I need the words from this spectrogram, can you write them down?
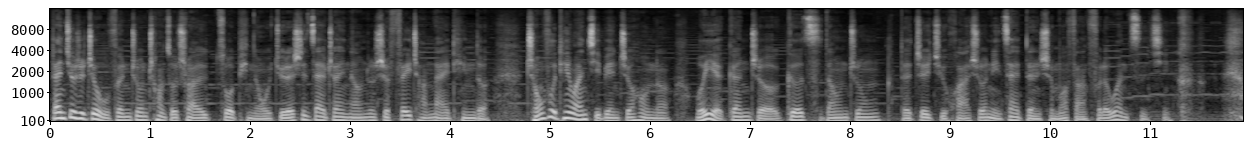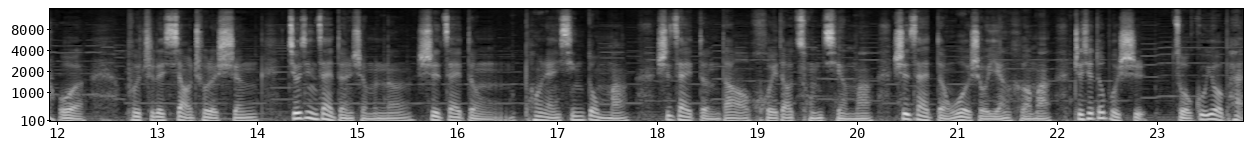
但就是这五分钟创作出来的作品呢，我觉得是在专辑当中是非常耐听的。重复听完几遍之后呢，我也跟着歌词当中的这句话说：“你在等什么？”反复的问自己，我。扑哧的笑出了声，究竟在等什么呢？是在等怦然心动吗？是在等到回到从前吗？是在等握手言和吗？这些都不是，左顾右盼，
